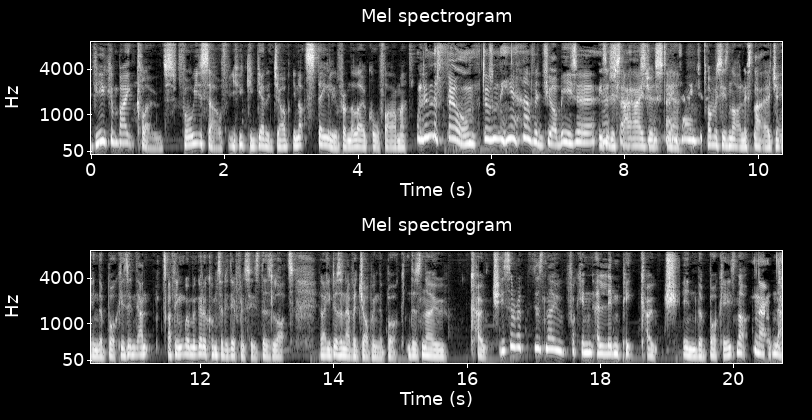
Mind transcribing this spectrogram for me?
if you can make clothes for yourself, you can get a job. You're not stealing from the local farmer. Well, in the film, doesn't he have a job? He's a He's an estate agent. estate yeah. agent. Obviously, he's not an estate agent in the book. In, and I think when we're going to come to the differences, there's lots. Like he doesn't have a job in the book. There's no coach. Is there? A, there's no fucking Olympic coach in the book. He's not. No. No.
